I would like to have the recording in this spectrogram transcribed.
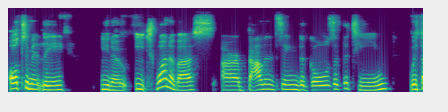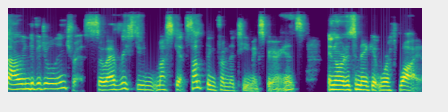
Ultimately, you know, each one of us are balancing the goals of the team with our individual interests. So every student must get something from the team experience in order to make it worthwhile.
